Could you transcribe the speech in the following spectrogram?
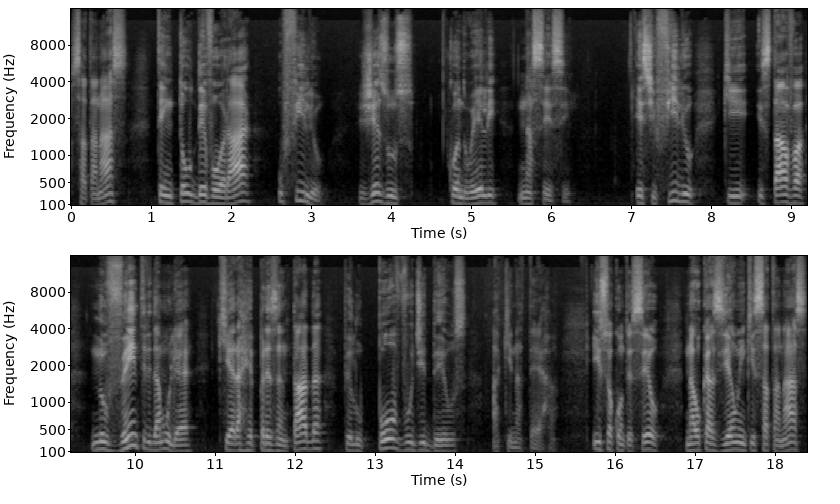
Satanás, tentou devorar o filho, Jesus, quando ele nascesse. Este filho que estava no ventre da mulher, que era representada pelo povo de Deus aqui na terra. Isso aconteceu na ocasião em que Satanás,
